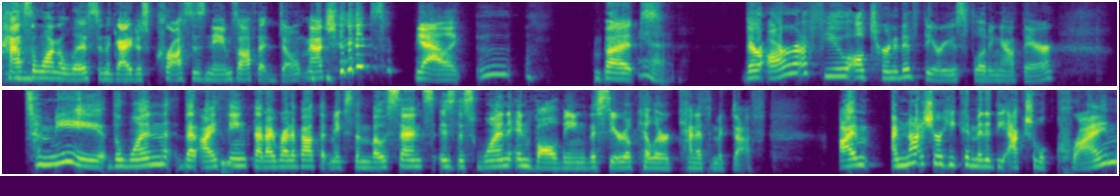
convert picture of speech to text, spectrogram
pass Yeah. along a list and the guy just crosses names off that don't match it? yeah, like ooh, but man. there are a few alternative theories floating out there. To me, the one that I mm. think that I read about that makes the most sense is this one involving the serial killer Kenneth McDuff. I'm I'm not sure he committed the actual crime,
